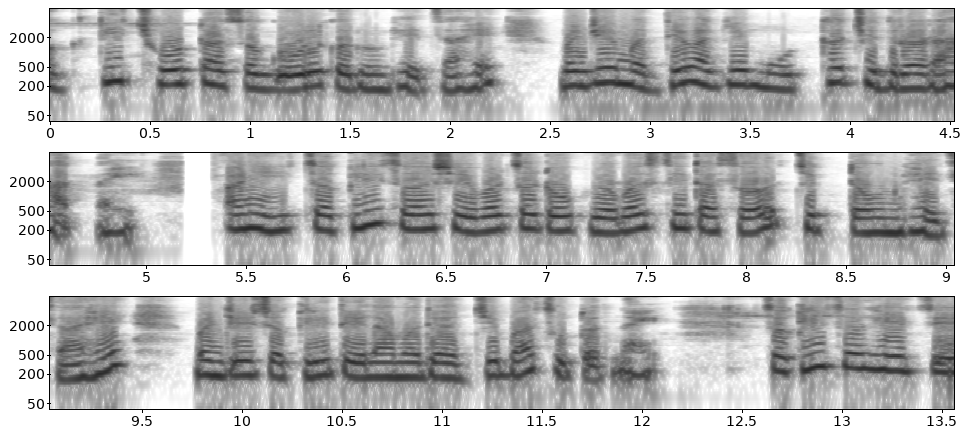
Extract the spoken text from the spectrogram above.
अगदी छोट असं गोल करून घ्यायचं आहे. म्हणजे मध्यभागी मोठं छिद्र राहत नाही. आणि चकलीचं शेवटचं टोक व्यवस्थित असं चिकटवून घ्यायचं आहे. म्हणजे चकली तेलामध्ये अजिबात सुटत नाही. चकलीचं हे जे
